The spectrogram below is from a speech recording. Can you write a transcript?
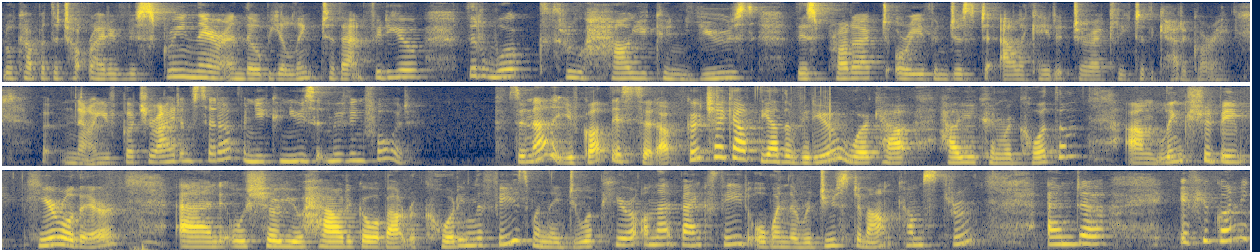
look up at the top right of your screen there and there'll be a link to that video that'll work through how you can use this product or even just to allocate it directly to the category. But now you've got your item set up and you can use it moving forward. So now that you've got this set up, go check out the other video, work out how you can record them. Um, link should be here or there, and it will show you how to go about recording the fees when they do appear on that bank feed or when the reduced amount comes through. And uh, if you've got any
